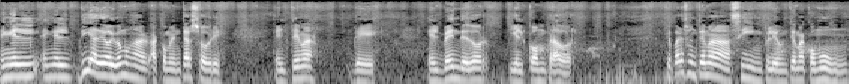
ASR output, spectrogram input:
En el, día de hoy vamos a, a comentar sobre el tema de vendedor y el comprador que parece un tema simple, un tema común,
